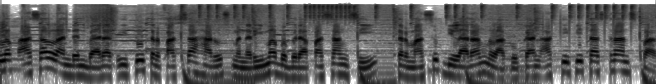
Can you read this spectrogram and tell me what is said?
Klub asal London Barat itu terpaksa harus menerima beberapa sanksi, termasuk dilarang melakukan aktivitas transfer.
